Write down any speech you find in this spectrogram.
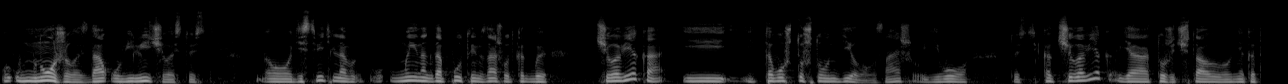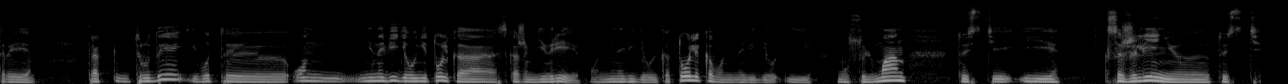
умножилась, да, увеличилась. То есть действительно мы иногда путаем, знаешь, вот как бы человека и, и того, что, что он делал, знаешь, его... То есть как человек, я тоже читал некоторые труды, и вот э, он ненавидел не только, скажем, евреев, он ненавидел и католиков, он ненавидел и мусульман, то есть и, и к сожалению, то есть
